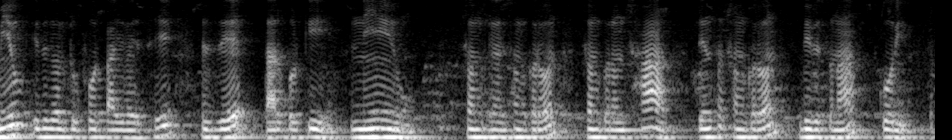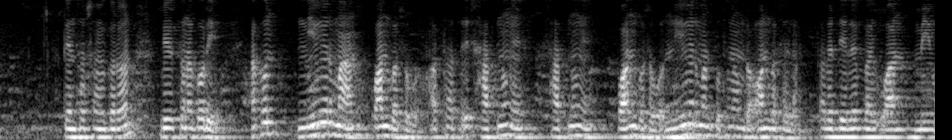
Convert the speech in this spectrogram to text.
mu is equal to four pi by C যে তারপর কি? নিউ। সমীকরণ সমীকরণ সাত। টেনশন সমীকরণ বিবেচনা করি। টেনশন সমীকরণ বিবেচনা করি। এখন নিউ এর মান ওয়ান বসাবো। অর্থাৎ এই সাত নঙে সাত নঙে ওয়ান বসাবো। নিউ এর মান প্রথমে আমরা ওয়ান বসাইলাম। তাহলে del F by one mu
